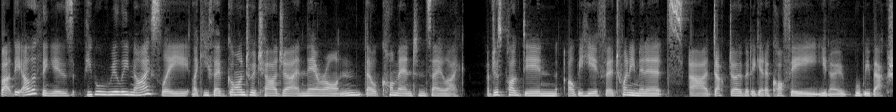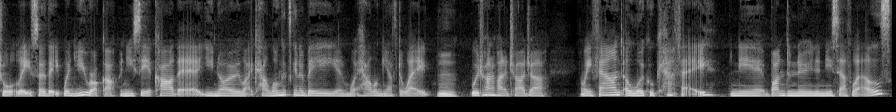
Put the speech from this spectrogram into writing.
But the other thing is people really nicely like if they they've gone to a charger and they're on, they'll comment and say, like, I've just plugged in. I'll be here for 20 minutes, uh, ducked over to get a coffee. You know, we'll be back shortly. So that when you rock up and you see a car there, you know, like how long it's going to be and what, how long you have to wait. Mm. We're trying to find a charger and we found a local cafe near Bundanoon in New South Wales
